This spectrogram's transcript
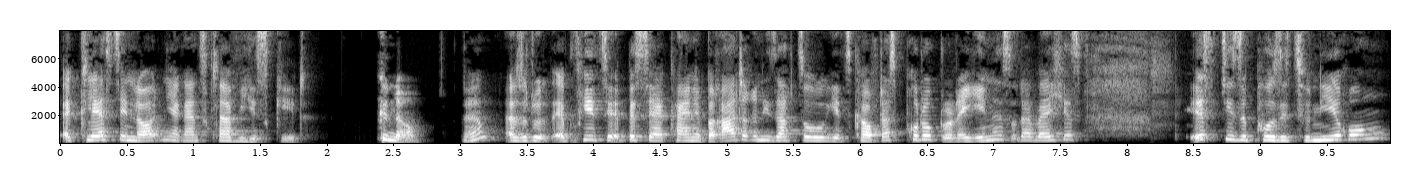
erklärst den Leuten ja ganz klar, wie es geht. Genau. Ja? Also du empfiehlst ja, bist ja keine Beraterin, die sagt so, jetzt kauf das Produkt oder jenes oder welches. Ist diese Positionierung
